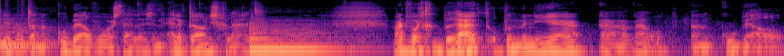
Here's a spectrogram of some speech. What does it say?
Dit moet dan een koebel voorstellen. Is een elektronisch geluid. Maar het wordt gebruikt op een manier waarop een koebel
